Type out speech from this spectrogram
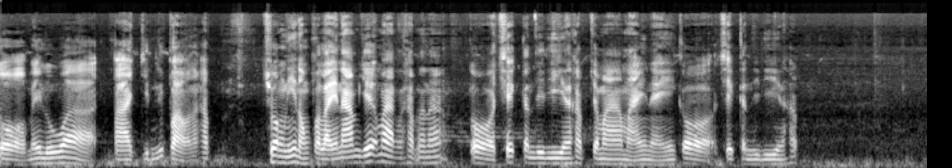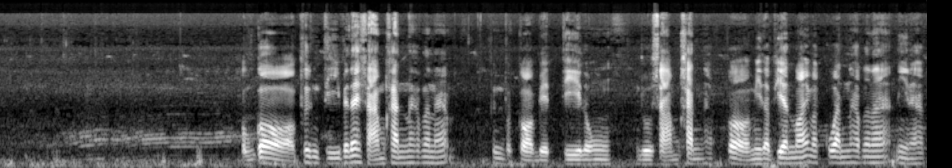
ก็ไม่รู้ว่าปลากินหรือเปล่านะครับ ช่วงนี้หนองปลาไหลน้ำเยอะมากนะครับนะนะก็เช็คกันดีๆนะครับ จะมาหมายไหนก็เช็คกันดีๆนะครับ ผมก็เพิ่งตีไปได้สามคันนะครับนะนะเพิ่งประกอบเบ็ดตีลง ดูสามคันครับ ก็มีตะเพียนน้อยมากวนนะครับนะนี่นะครับ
